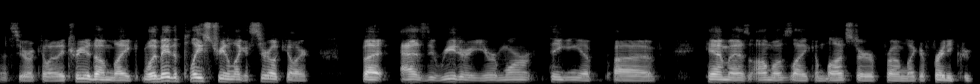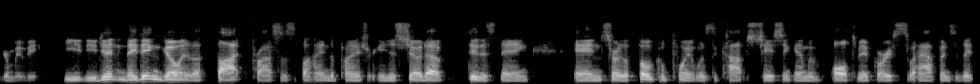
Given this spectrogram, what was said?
a, serial killer. They treated him like, well, they made the police treat him like a serial killer, but as the reader, you're more thinking of uh, him as almost like a monster from like a Freddy Krueger movie. You, you didn't, they didn't go into the thought process behind the Punisher. He just showed up, did his thing, and sort of the focal point was the cops chasing him. Ultimately, of course, what happens is they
